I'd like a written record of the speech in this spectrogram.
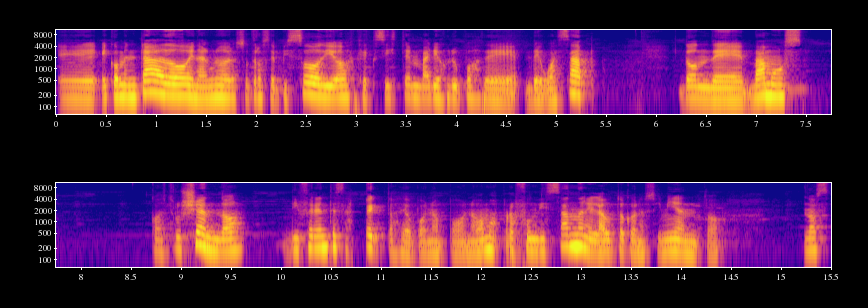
Eh, he comentado en alguno de los otros episodios que existen varios grupos de, de WhatsApp donde vamos construyendo diferentes aspectos de Oponopono, vamos profundizando en el autoconocimiento. Nos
